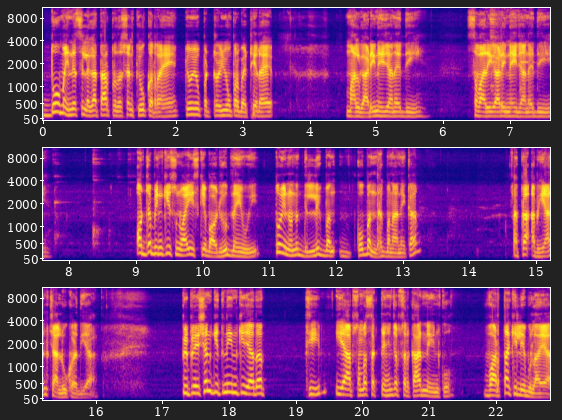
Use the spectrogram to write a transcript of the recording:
दो महीने से लगातार प्रदर्शन क्यों कर रहे हैं? क्यों यूँ पटरियों पर बैठे रहे? मालगाड़ी नहीं जाने दी, सवारी गाड़ी नहीं जाने दी। और जब इनकी सुनवाई इसके बावजूद नहीं हुई तो इन्होंने दिल्ली को बंधक बनाने का अपना अभियान चालू कर दिया। प्रिपरेशन कितनी इनकी ज़्यादा थी, ये आप समझ सकते हैं जब सरकार ने इनको वार्ता के लिए बुलाया।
